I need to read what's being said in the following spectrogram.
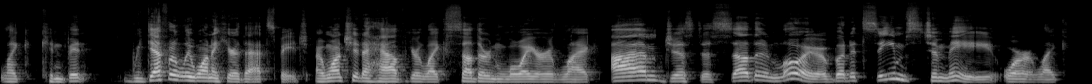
like convince we definitely want to hear that speech. I want you to have your like southern lawyer like I'm just a southern lawyer, but it seems to me or like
